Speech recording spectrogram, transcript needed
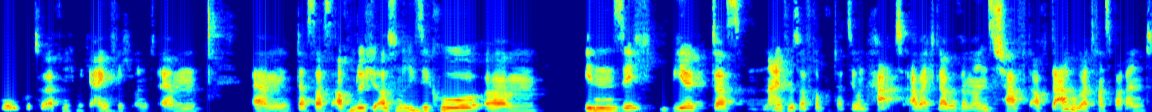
wo, wozu öffne ich mich eigentlich und ähm, ähm, dass das auch durchaus ein Risiko ähm, in sich birgt, das einen Einfluss auf Reputation hat. Aber ich glaube, wenn man es schafft, auch darüber transparent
